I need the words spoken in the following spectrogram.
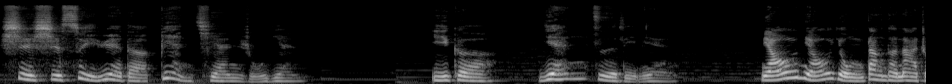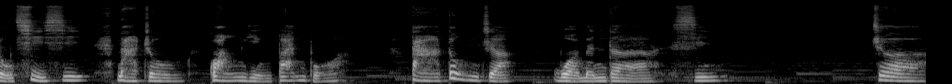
世事岁月的变迁如烟，一个“烟”字里面，袅袅涌荡的那种气息，那种光影斑驳，打动着我们的心。这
